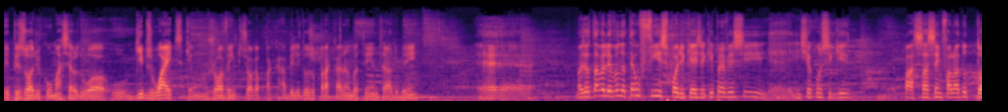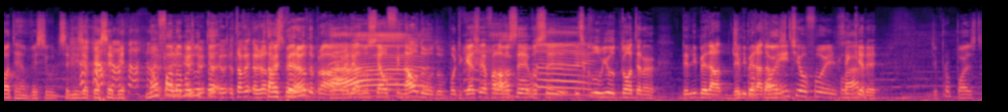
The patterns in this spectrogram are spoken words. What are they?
episódio com o Marcelo Duó, o Gibbs White, que é um jovem que joga pra- habilidoso pra caramba, tem entrado bem. É, mas eu tava levando até o fim esse podcast aqui pra ver se eh, a gente ia conseguir passar sem falar do Tottenham, ver se o Senise ia perceber. Não falamos eu, do Tottenham. eu, eu, tava, eu já tava, esperando pra Ah. ele anunciar o final do, do podcast. Eu ia falar, Ah, você, você excluiu o Tottenham delibera- deliberadamente propósito. ou foi Claro. sem querer? De propósito.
